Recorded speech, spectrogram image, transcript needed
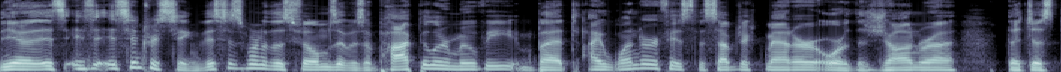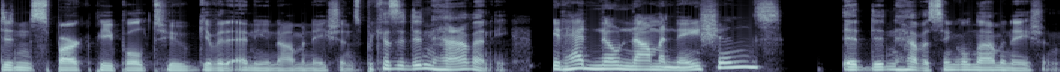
You know, it's, it's it's interesting. This is one of those films that was a popular movie, but I wonder if it's the subject matter or the genre that just didn't spark people to give it any nominations because it didn't have any. It had no nominations. It didn't have a single nomination.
